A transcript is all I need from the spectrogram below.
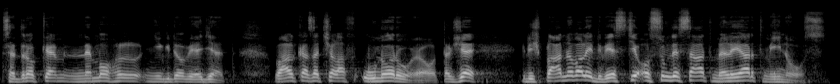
před rokem nemohl nikdo vědět. Válka začala v únoru, jo, takže když plánovali 280 miliard mínus,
